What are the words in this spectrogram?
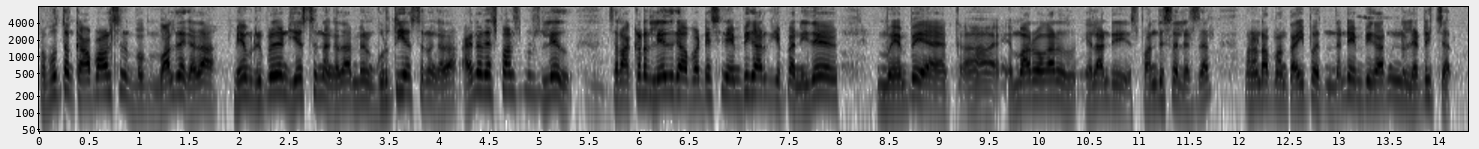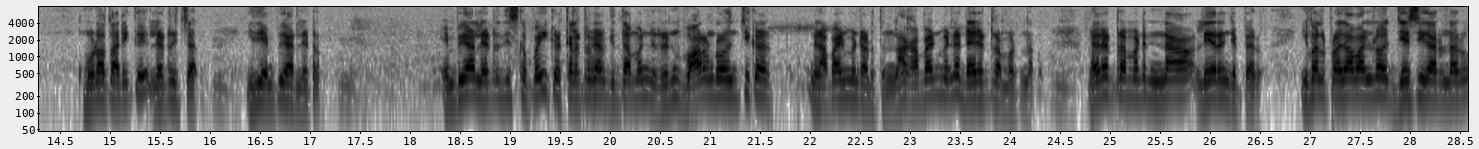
ప్రభుత్వం కాపాడాల్సిన వాళ్ళదే కదా. మేము రిప్రజెంట్ చేస్తున్నాం కదా. మేము గుర్తు చేస్తున్నాం కదా. అయినా రెస్పాన్సిబిలిటీ లేదు. సార్ అక్కడ లేదు కాబట్టి నేను ఎంపీ గారికి చెప్పాను. ఇదే ఎంపీ ఎంఆర్ఓ గారు ఎలాంటి స్పందిస్తలేరు sir. One and half month అయిపోతుంది అంటే ఎంపీ గారు నిన్న లెటర్ ఇచ్చారు. మూడో తారీఖు లెటర్ ఇచ్చారు. ఇది ఎంపీ గారి లెటర్. ఎంపీ గారు లెటర్ తీసుకుపోయి ఇక్కడ కలెక్టర్ గారికి ఇద్దామని రెండు వారం రోజుల నుంచి ఇక్కడ నేను అపాయింట్మెంట్ అడుగుతున్నాను. నాకు అపాయింట్మెంట్లో డైరెక్టర్ రమ్మంటున్నారు. డైరెక్టర్ రమ్మంటే నిన్న లేరని చెప్పారు. ఇవాళ ప్రజావాణిలో జేసీ గారు ఉన్నారు.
